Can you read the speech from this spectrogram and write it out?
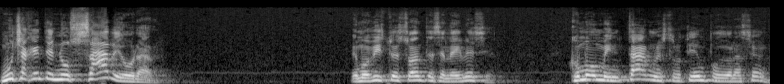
Mucha gente no sabe orar. Hemos visto eso antes en la iglesia. ¿Cómo aumentar nuestro tiempo de oración?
